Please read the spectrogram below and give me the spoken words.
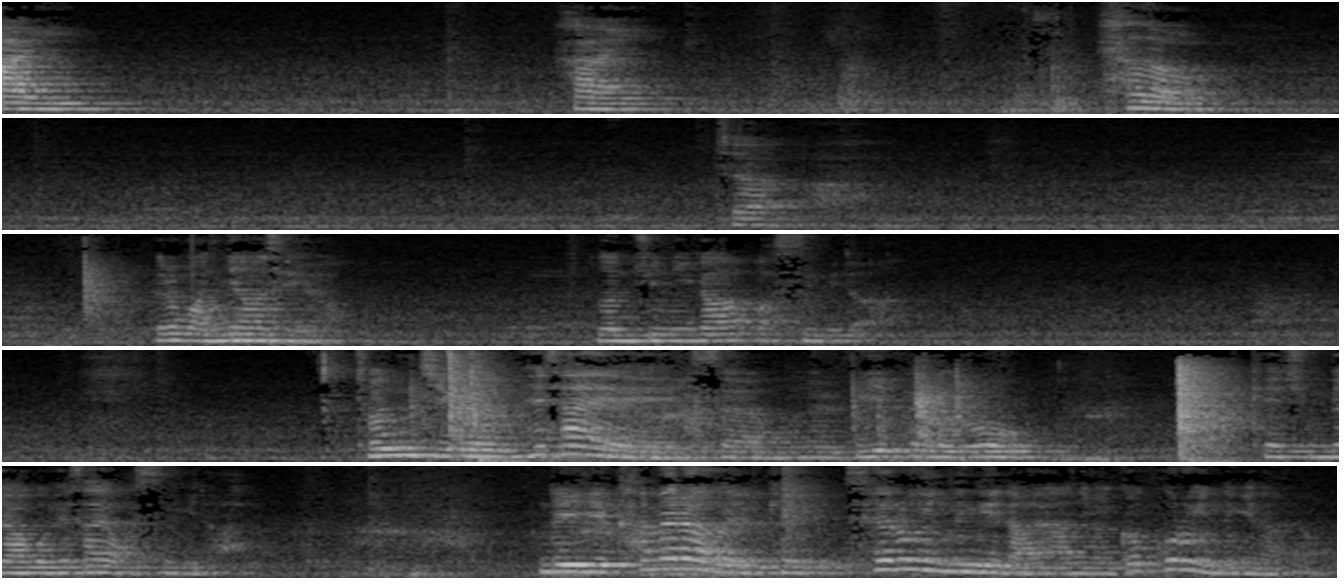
하이. 하이. 헬로. 자. 여러분 안녕하세요. 런쥔이가 왔습니다. 전 지금 회사에 있어요. 오늘 구입하려고 이렇게 준비하고 회사에 왔습니다 근데 이게 카메라가 이렇게 세로 있는 게 나아요? 아니면 거꾸로 있는 게 나아요?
